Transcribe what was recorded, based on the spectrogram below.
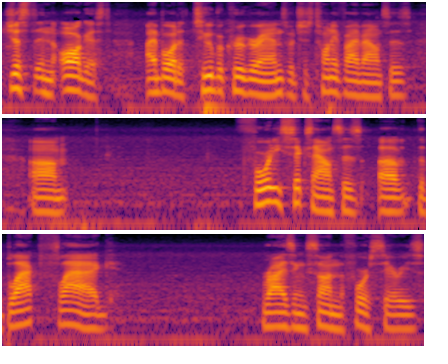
just in August, I bought a tube of Krugerrands, which is 25 ounces, um, 46 ounces of the Black Flag Rising Sun, the fourth series,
